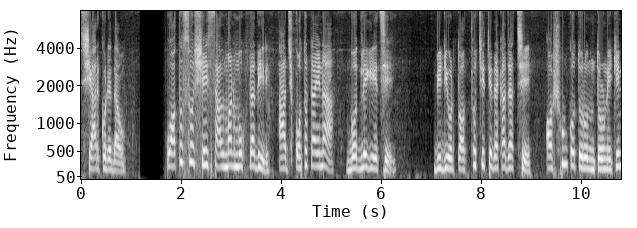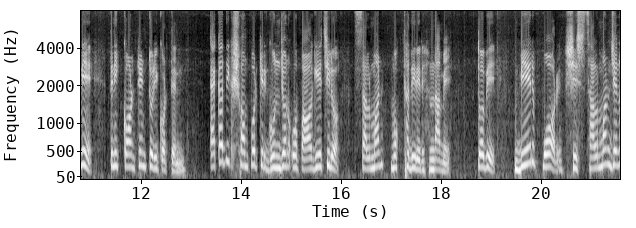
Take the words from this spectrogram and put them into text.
শেয়ার করে দাও। অথচ সেই সালমান মুক্তাদির আজ কতটাই না বদলে গিয়েছে। ভিডিওর তথ্যচিত্রে দেখা যাচ্ছে অসংখ্য তরুণ তরুণীকে নিয়ে তিনি কন্টেন্ট তৈরি করতেন। একাধিক সম্পর্কের গুঞ্জনও পাওয়া গিয়েছিল সালমান মুক্তাদিরের নামে। তবে বিয়ের পর সে সালমান যেন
